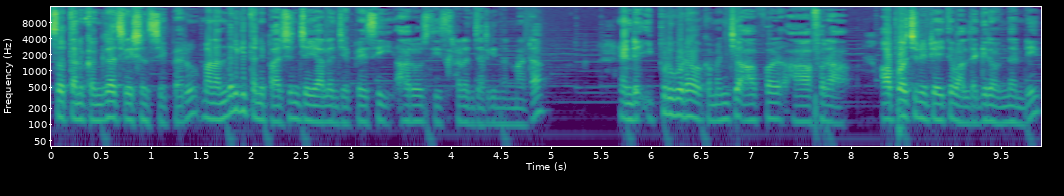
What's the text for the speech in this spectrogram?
సో తను కంగ్రాచులేషన్స్ చెప్పారు. మనందరికీ తను పరిచయం చేయాలని చెప్పేసి ఆ రోజు తీసుకురావడం జరిగిందనమాట అండ్ ఇప్పుడు కూడా ఒక మంచి ఆఫర్ ఆఫర్ ఆపర్చునిటీ అయితే వాళ్ళ దగ్గర ఉందండి.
